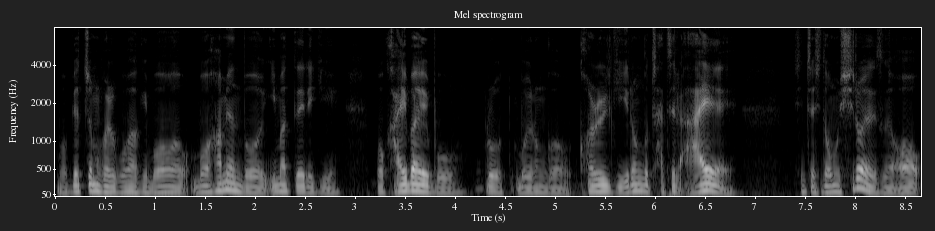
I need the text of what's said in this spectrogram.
뭐 몇 점 걸고 하기 뭐뭐 하면 뭐 이마 때리기 뭐 가위바위보로 뭐 이런 거 걸기 이런 거 자체를 아예 진짜 너무 싫어해서 어,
